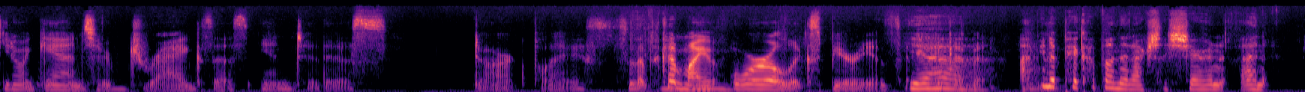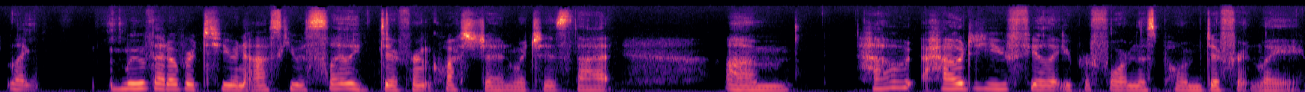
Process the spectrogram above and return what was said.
you know, again, sort of drags us into this dark place. So that's kind of my mm-hmm. oral experience. I think of it. yeah, I'm going to pick up on that actually, Sharon, and like move that over to you and ask you a slightly different question, which is that um, how how do you feel that you perform this poem differently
